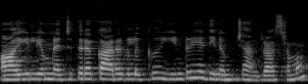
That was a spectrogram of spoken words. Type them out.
ஆயில்யம் நட்சத்திரக்காரர்களுக்கு இன்றைய தினம் சந்திராசிரமம்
